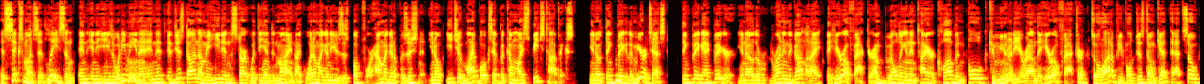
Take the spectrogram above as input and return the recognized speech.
It's six months at least. And, and, and he said, what do you mean? And it, it just dawned on me, he didn't start with the end in mind. Like, what am I going to use this book for? How am I going to position it? You know, each of my books have become my speech topics. You know, think hmm. big, the mirror test, think big, act bigger. You know, the running the gauntlet. I the hero factor. I'm building an entire club and whole community around the hero factor. So a lot of people just don't get that. So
